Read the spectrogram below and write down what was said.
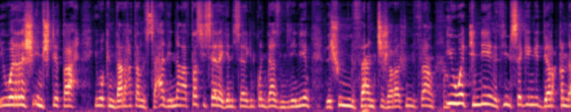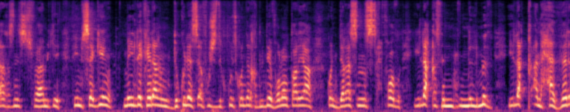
يورش امشتطاح يوكن دار حتى السعادة نا عطاس يسارك يسارك كون داز نديني شو نفع تجرى شو نفع يوكني ثيم ساكين يدير قنا خاص ثيم ساكين ما الا كان دوكولا سافوش دوكوس كنت نخدم دي فولونتاريا كنت داغاس نحفظ إلا قص نلمذ إلا نحذر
